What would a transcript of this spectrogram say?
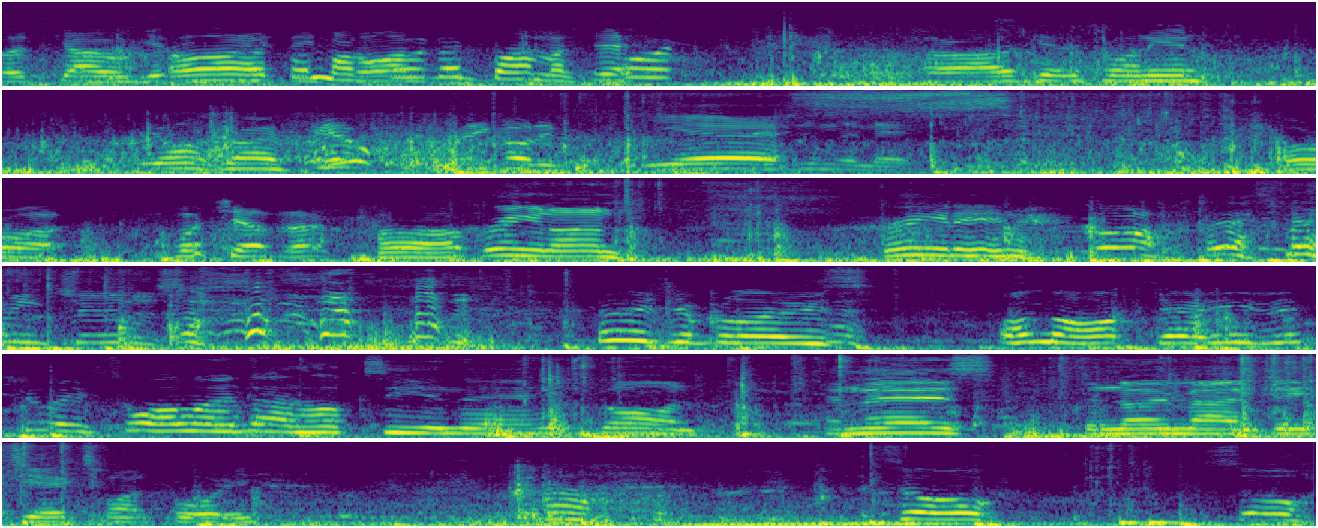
Let's go. We'll get Oh, this on this my time. foot. Don't bite my Yeah. foot. All right, let's get this one in. Yours, bro. Yep, we got him. Yes. He's in the net. All right, watch out that. All right, bring it on. Bring it in. Oh, swimming tuners. There's your blues on the hot head. He literally swallowed that hoxie in there. He's gone. And there's the Nomad DTX 140. Ah, it's all, so,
